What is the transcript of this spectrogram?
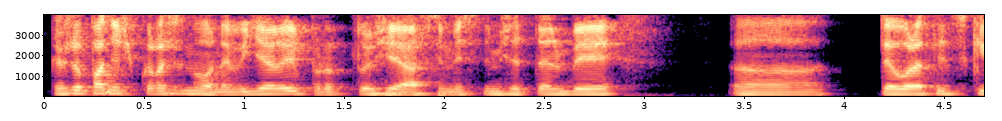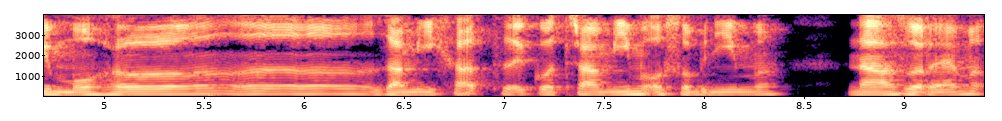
každopádně škoda, že jsme ho neviděli, protože já si myslím, že ten by uh, teoreticky mohl uh, zamíchat, jako třeba mým osobním názorem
